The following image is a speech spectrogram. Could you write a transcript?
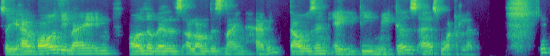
So you have all the line, all the wells along this line having 1080 meters as water level. Okay.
